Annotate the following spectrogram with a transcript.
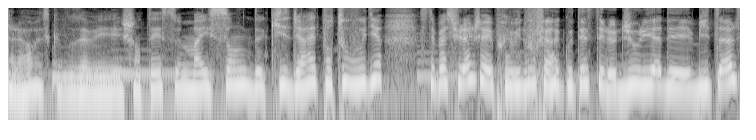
Alors, est-ce que vous avez chanté ce My Song de Keith Jarrett Pour tout vous dire, c'était pas celui-là que j'avais prévu de vous faire écouter, c'était le Julia des Beatles.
